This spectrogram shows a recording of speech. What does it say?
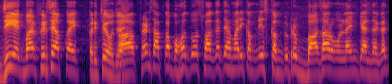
जी एक बार फिर से आपका एक परिचय हो जाए। फ्रेंड्स आपका बहुत बहुत स्वागत है हमारी कंपनीज़ कंप्यूटर बाज़ार ऑनलाइन के अंतर्गत।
